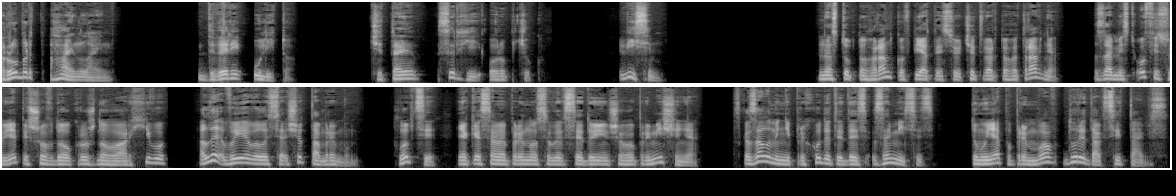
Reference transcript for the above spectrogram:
Роберт Гайнлайн. Двері у літо. Читає Сергій Оробчук. 8. Наступного ранку, в п'ятницю 4 травня, замість офісу я пішов до окружного архіву, але виявилося, що там ремонт. Хлопці, які саме переносили все до іншого приміщення, сказали мені приходити десь за місяць, тому я попрямував до редакції Таймс.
